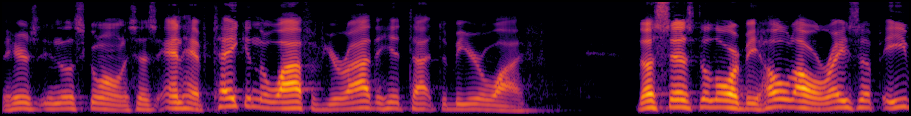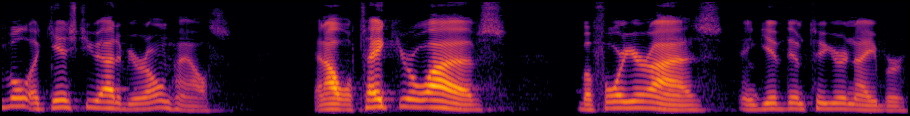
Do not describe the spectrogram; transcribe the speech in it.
Now here's, let's go on. It says, And have taken the wife of Uriah the Hittite to be your wife. Thus says the Lord Behold, I will raise up evil against you out of your own house, and I will take your wives before your eyes and give them to your neighbor,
